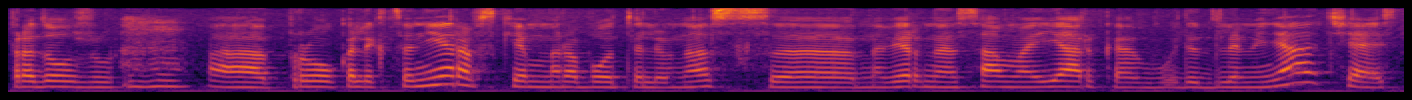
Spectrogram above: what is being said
продолжу а, про коллекционеров, с кем мы работали, у нас, э, наверное, самая яркая будет для меня часть.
